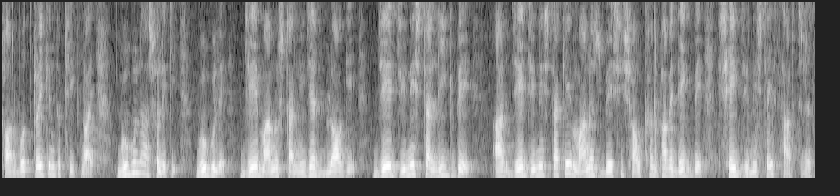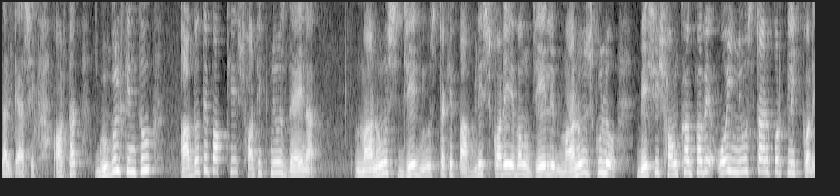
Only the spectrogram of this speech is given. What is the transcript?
সর্বত্রই কিন্তু ঠিক নয়। গুগল আসলে কি? গুগলে যে মানুষটা নিজের ব্লগে যে জিনিসটা লিখবে আর যে জিনিসটাকে মানুষ বেশি সংখ্যকভাবে দেখবে, সেই জিনিসটাই সার্চ রেজাল্টে আসে। অর্থাৎ গুগল কিন্তু আদতে পক্ষে সঠিক নিউজ দেয় না। মানুষ যে নিউজটাকে পাবলিশ করে এবং যে মানুষগুলো বেশি সংখ্যকভাবে ওই নিউজটার উপর ক্লিক করে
